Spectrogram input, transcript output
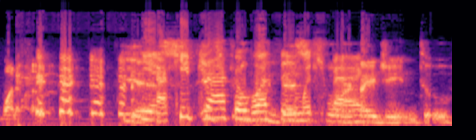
one of them. Yes. keep It's track of probably what's in which for bag. hygiene to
